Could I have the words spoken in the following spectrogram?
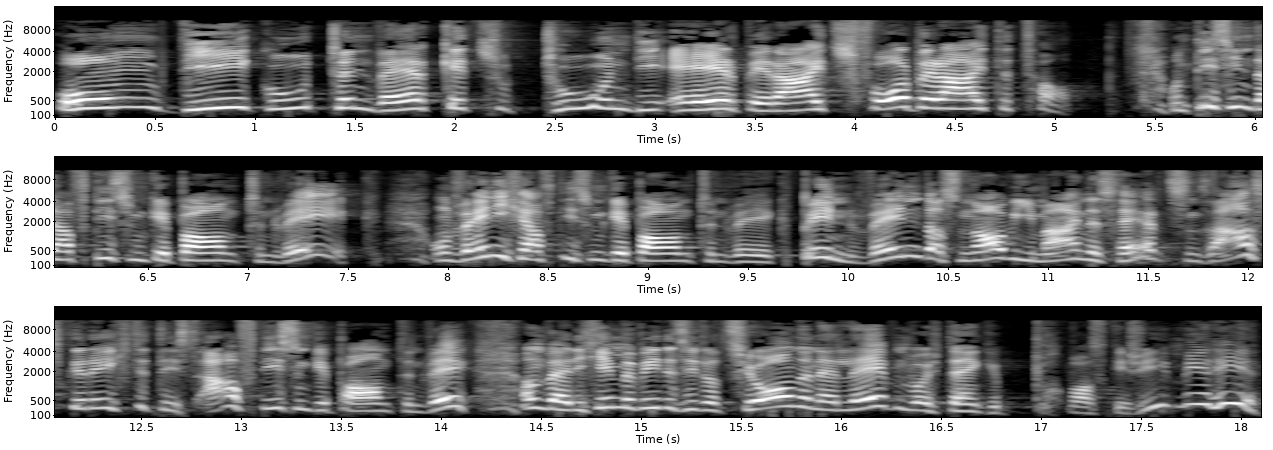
um die guten Werke zu tun, die er bereits vorbereitet hat. Und die sind auf diesem gebahnten Weg. Und wenn ich auf diesem gebahnten Weg bin, wenn das Navi meines Herzens ausgerichtet ist auf diesen gebahnten Weg, dann werde ich immer wieder Situationen erleben, wo ich denke, was geschieht mir hier?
